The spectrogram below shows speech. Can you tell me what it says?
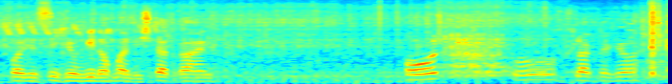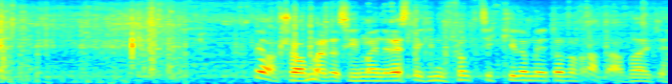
Ich wollte jetzt nicht irgendwie noch mal in die Stadt rein. Und, oh, Schlaglöcher. Ja, schau mal, dass ich meine restlichen 50 Kilometer noch abarbeite.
